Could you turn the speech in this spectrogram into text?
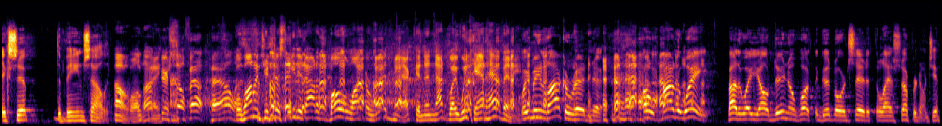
except the bean salad. Oh, Well, knock yourself out, pal. Well, why don't you just eat it out of the bowl like a redneck, and then that way we can't have any. What do you mean like a redneck? oh, by the way, by the way, y'all do know what the good Lord said at the Last Supper, don't you?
